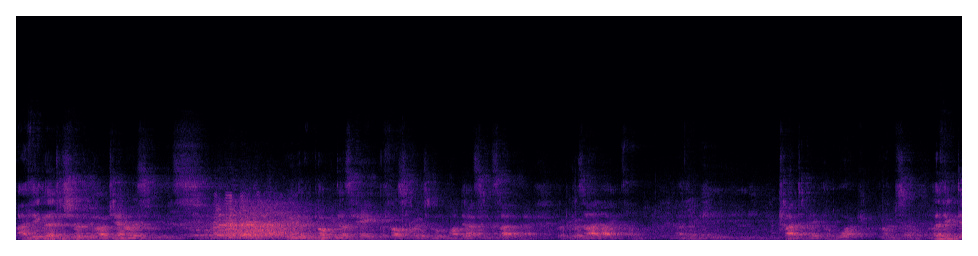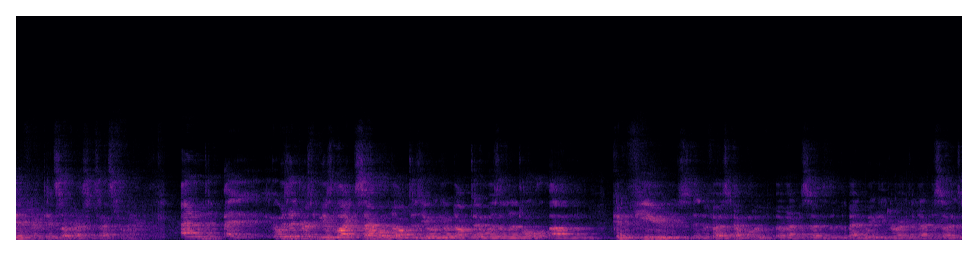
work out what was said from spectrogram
I think that just shows you how generous he is. he probably does hate the first original Mondasian side of that, but because I liked them, I think he, he, he tried to make them work for himself. I think did, did so very successfully. And uh, it was interesting because, like several doctors, your, your doctor was a little um, confused in the first couple of, of episodes, the, the Ben Wheatley directed episodes.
